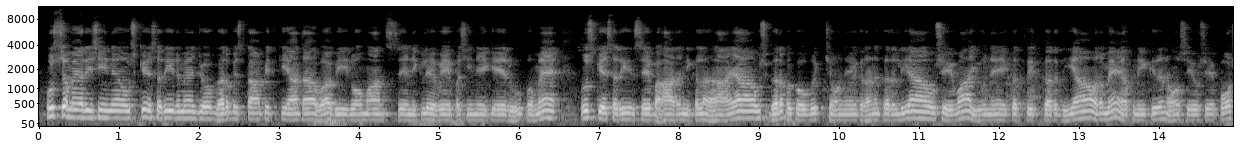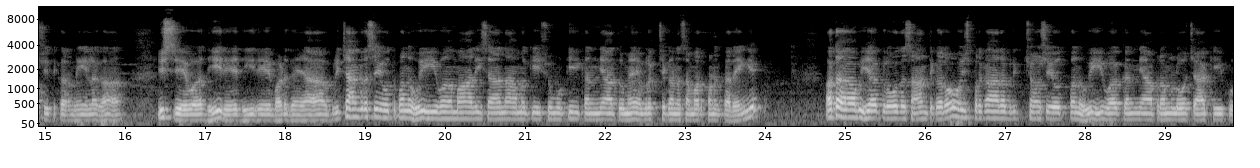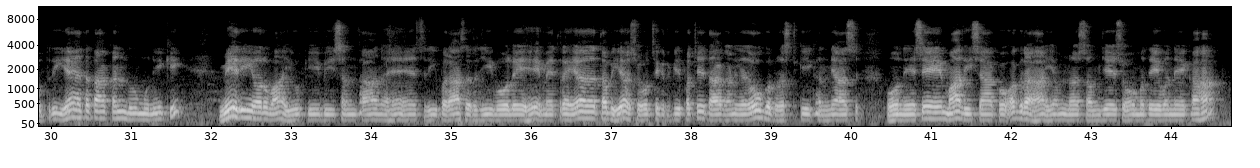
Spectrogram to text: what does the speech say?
उस समय ऋषि ने उसके शरीर में जो गर्भ स्थापित किया था, वह भी रोमांच से निकले हुए पसीने के रूप में उसके शरीर से बाहर निकल आया। उस गर्भ को वृक्षों ने ग्रहण कर लिया, उसे वायु ने एकत्रित कर दिया और मैं अपनी किरणों से उसे पोषित करने लगा। इससे वह धीरे धीरे बढ़ गया। वृक्षाग्र से उत्पन्न हुई वह मारिशा नाम की सुमुखी कन्या तुम्हें वृक्षगण समर्पण करेंगे। अतः अब यह क्रोध शांत करो। इस प्रकार वृक्षों से उत्पन्न हुई वह कन्या प्रमलोचा की पुत्री है तथा कंडु मुनि की मेरी और वायु की भी संतान है। श्री पराशर जी बोले, हे मैत्रेय, तब यह सोच की पचेता गण रोग भ्रष्ट की कन्या होने से मारिशा को अग्रहायम न समझे। सोमदेव ने कहा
